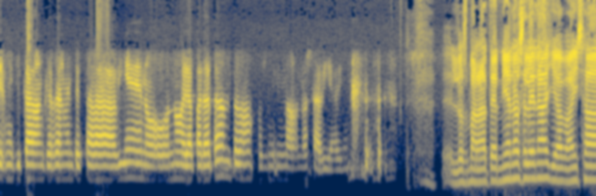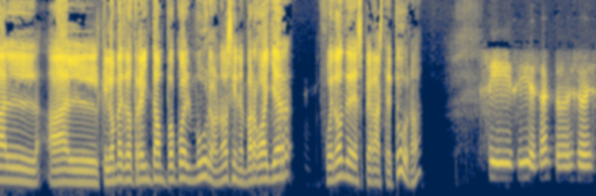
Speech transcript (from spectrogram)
significaban que realmente estaba bien o no era para tanto, pues no, no sabía bien. Los maraternianos, Elena, lleváis al, al kilómetro 30 un poco el muro, ¿no? Sin embargo, ayer fue donde despegaste tú, ¿no? Sí, sí, exacto, eso es.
